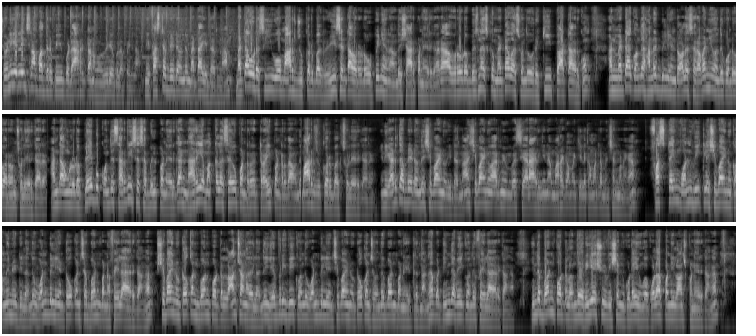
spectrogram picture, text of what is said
ஸோ நீ ஹெட்லைன்ஸ்லாம் பார்த்துருப்பீங்க இப்போ டேரெக்டாக நம்ம வீடியோக்குள்ளே போயிடலாம். நீ ஃபஸ்ட் அப்டேட்டை வந்து மெட்டா கிட்ட இருந்தால் மெட்டாவோட சிஇஓ மார்க் ஜுக்கர்பர்க் ரீசெண்டாக அவரோட ஒப்பீனியனை வந்து ஷேர் பண்ணியிருக்காரு. அவரோட பிஸ்னஸ்க்கு மெட்டாவர்ஸ் வந்து ஒரு கீ பார்ட்டாக இருக்கும். அண்ட் மெட்டாக்கு வந்து ஹண்ட்ரட் பில்லியன் டாலர்ஸ் ரெவன்யூ வந்து கொண்டு வரோம்னு சொல்லியிருக்காரு. அண்ட் அவங்களோட பிளே புக் வந்து சர்வீசஸை பில்ட் பண்ணியிருக்கா. நிறைய மக்களை சேவ் பண்ணுற ட்ரை பண்ணுறதா வந்து மார்க் ஜுக்கர்பர்க் சொல்லியிருக்காரு. இன்றைக்கி அடுத்த அப்டேட் வந்து ஷிபாயினு கிட்ட இருந்தால் ஷிபாயினு ஆர்மி மெம்பர்ஸ் யாராக இருக்கீங்கன்னா மறக்காம கீழே கமெண்ட்டில் மென்ஷன் பண்ணுங்கள் ஃபர்ஸ்ட் டைம் ஒன் வீக்ல ஷிபாயினு கம்யூனிட்டிலேருந்து ஒன் பில்லியன் டோக்கன்ஸை பேர்ன் பண்ண ஃபெயில் ஆயிருக்காங்க. Shiba Inu token burn portal launch ஆனதுலேருந்து every week வந்து one billion Shiba Inu tokens வந்து பேர்ன் பண்ணிட்டு இருந்தாங்க. பட் இந்த வீக் வந்து ஃபெயில் ஆயிருக்காங்க. இந்த பேர்ன் போர்ட்டல் வந்து ரியேஷ்யூ விஷன் கூட இவங்க கொலாப் பண்ணி லான்ச் பண்ணியிருக்காங்க.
